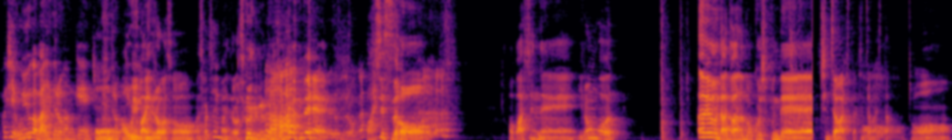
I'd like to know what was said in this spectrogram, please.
확실히 우유가 많이 들어간 게 좀 어, 부드럽게. 아, 우유 많이 들어가서 설탕이 많이 들어가서 그런 건 모르겠는데 그래서 부드러운가? 맛있어. 어, 맛있네. 이런 거. 아유, 나도 하나 놓고 싶은데. 진짜 맛있다. 진짜 어. 맛있다. 어.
